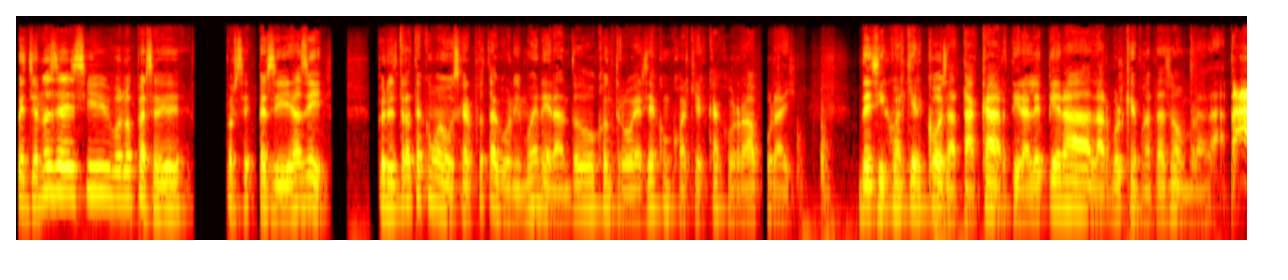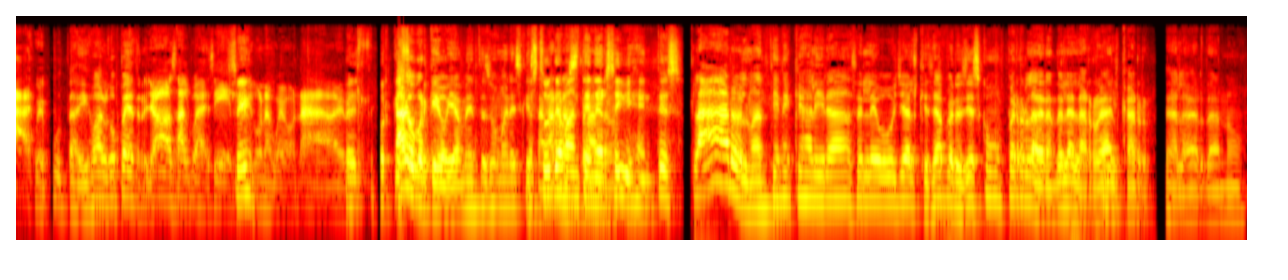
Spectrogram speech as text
pues yo no sé si vos lo percibís, así, pero él trata como de buscar protagonismo generando controversia con cualquier cacorrada por ahí. Decir cualquier cosa, atacar, tirarle piedra al árbol que mata sombra. ¡Pah! puta, dijo algo Pedro, yo salgo a decir sí. una huevonada. claro, porque obviamente son manes que Esto es de mantenerse vigentes. Claro, el man tiene que salir a hacerle bulla al que sea, pero sí es como un perro ladrándole a la rueda del carro. O sea, la verdad no.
